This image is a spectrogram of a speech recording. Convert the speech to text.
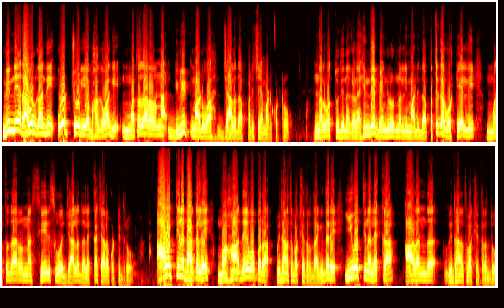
ನಿನ್ನೆ ರಾಹುಲ್ ಗಾಂಧಿ ಓಟ್ ಚೋರಿಯ ಭಾಗವಾಗಿ ಮತದಾರರನ್ನು ಡಿಲೀಟ್ ಮಾಡುವ ಜಾಲದ ಪರಿಚಯ ಮಾಡಿಕೊಟ್ರು. ನಲವತ್ತು ದಿನಗಳ ಹಿಂದೆ ಬೆಂಗಳೂರಿನಲ್ಲಿ ಮಾಡಿದ್ದ ಪತ್ರಿಕಾಗೋಷ್ಠಿಯಲ್ಲಿ ಮತದಾರರನ್ನು ಸೇರಿಸುವ ಜಾಲದ ಲೆಕ್ಕಾಚಾರ ಕೊಟ್ಟಿದ್ದರು ಆವತ್ತಿನ ದಾಖಲೆ ಮಹಾದೇವಪುರ ವಿಧಾನಸಭಾ ಕ್ಷೇತ್ರದ್ದಾಗಿದ್ದರೆ, ಇವತ್ತಿನ ಲೆಕ್ಕ ಆಳಂದ ವಿಧಾನಸಭಾ ಕ್ಷೇತ್ರದ್ದು.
